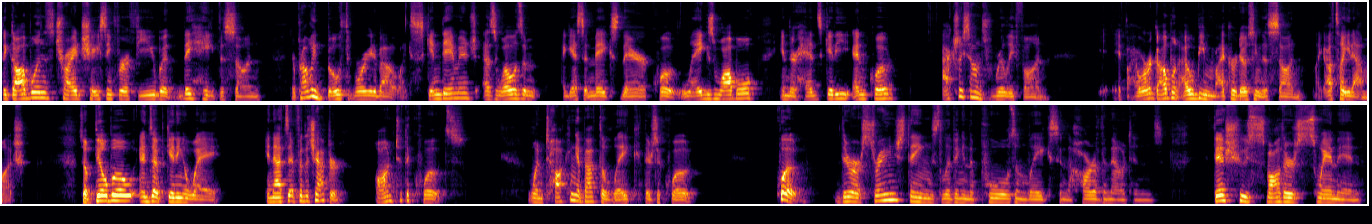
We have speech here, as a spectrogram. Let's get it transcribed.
The goblins tried chasing for a few, but they hate the sun. They're probably both worried about like skin damage, as well as um, I guess it makes their quote legs wobble and their heads giddy end quote. Actually, sounds really fun. If I were a goblin, I would be microdosing the sun. Like I'll tell you that much. So Bilbo ends up getting away, and that's it for the chapter. On to the quotes. When talking about the lake, there's a quote. Quote, there are strange things living in the pools and lakes in the heart of the mountains. Fish whose fathers swam in,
